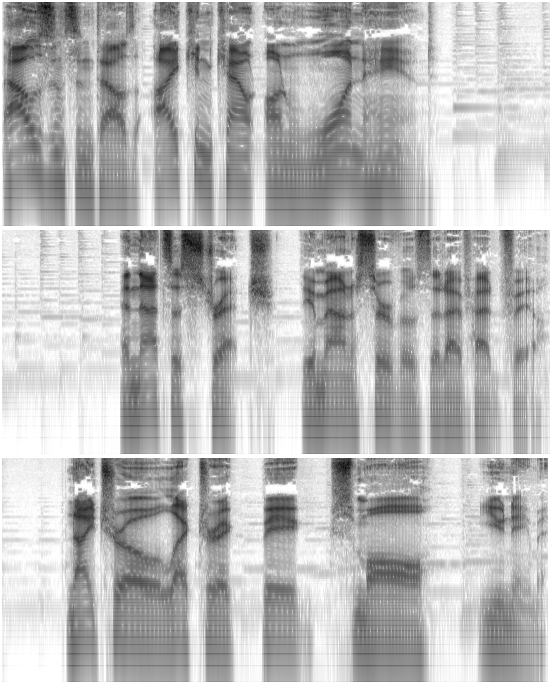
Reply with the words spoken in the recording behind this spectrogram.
thousands and thousands. I can count on one hand, and that's a stretch. The amount of servos that I've had fail, nitro, electric, big, small, you name it.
